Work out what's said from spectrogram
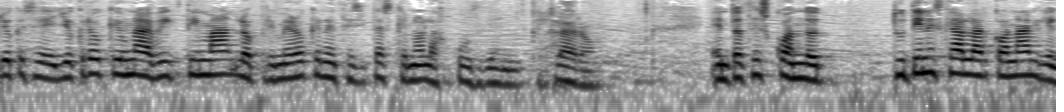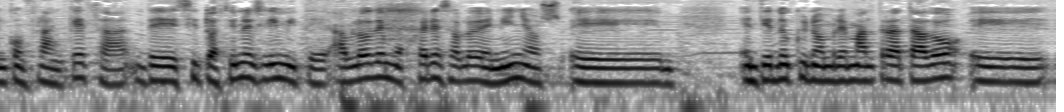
yo qué sé, yo creo que una víctima lo primero que necesita es que no la juzguen. Claro. Entonces, cuando tú tienes que hablar con alguien con franqueza de situaciones límite, hablo de mujeres, hablo de niños, eh, entiendo que un hombre maltratado eh,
